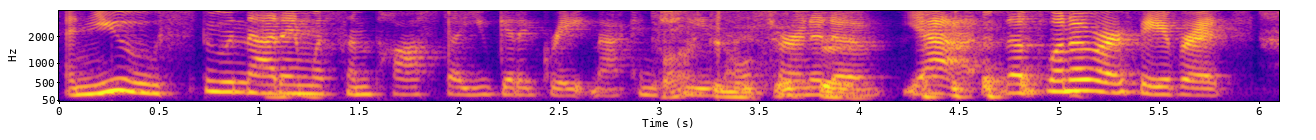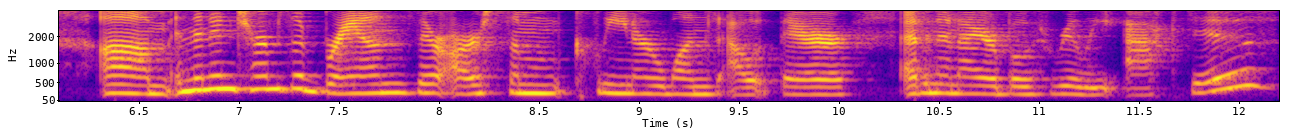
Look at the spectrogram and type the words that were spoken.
and you spoon that in with some pasta. You get a great mac and Talk cheese alternative. Yeah, that's one of our favorites. Um, and then in terms of brands, there are some cleaner ones out there. Evan and I are both really active.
